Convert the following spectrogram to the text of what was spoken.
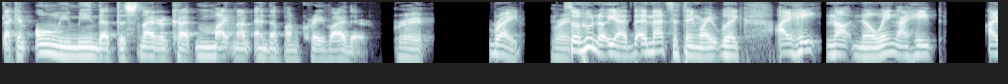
that can only mean that the Snyder Cut might not end up on Crave either. Right. Right. Right. So who knows? Yeah, and that's the thing, right? Like, I hate not knowing. I hate I,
